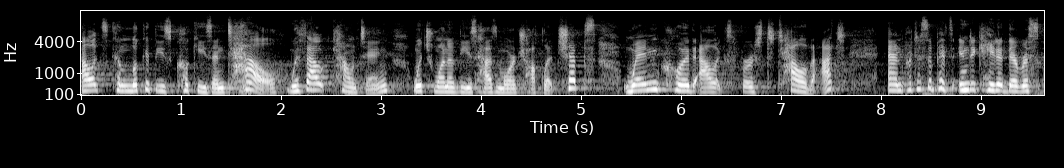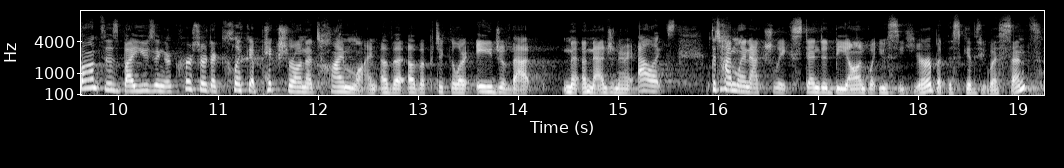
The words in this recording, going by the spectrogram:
Alex can look at these cookies and tell, without counting, which one of these has more chocolate chips. When could Alex first tell that? And participants indicated their responses by using a cursor to click a picture on a timeline of a, of a particular age of that imaginary Alex. The timeline actually extended beyond what you see here, but this gives you a sense.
